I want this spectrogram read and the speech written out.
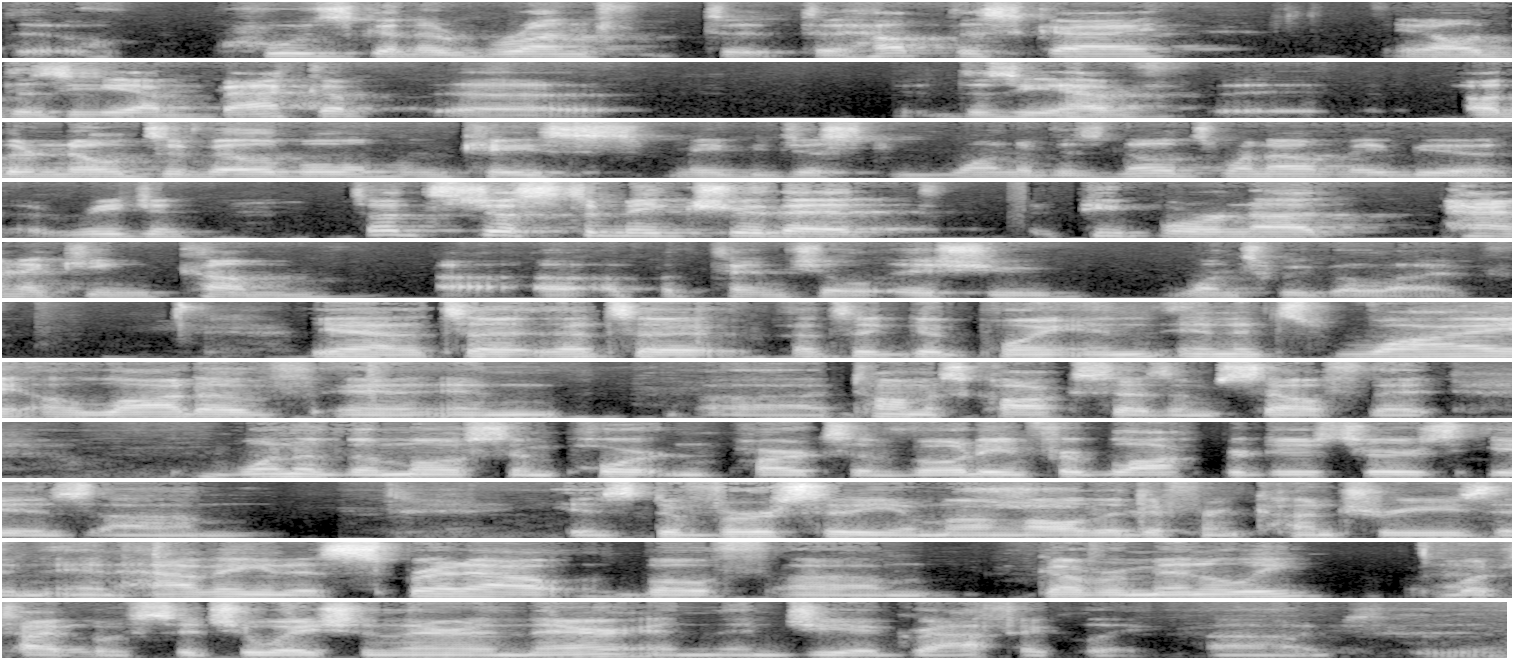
who's going to run to to help this guy? you know does he have backup uh, does he have uh, other nodes available in case maybe just one of his nodes went out maybe a, a region so it's just to make sure that people are not panicking come uh, a potential issue once we go live yeah that's a that's a that's a good point and and it's why a lot of and, and uh, thomas cox says himself that one of the most important parts of voting for block producers is um, is diversity among all the different countries and, and having it spread out both um, governmentally what type of situation they're in there and then geographically. Um,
